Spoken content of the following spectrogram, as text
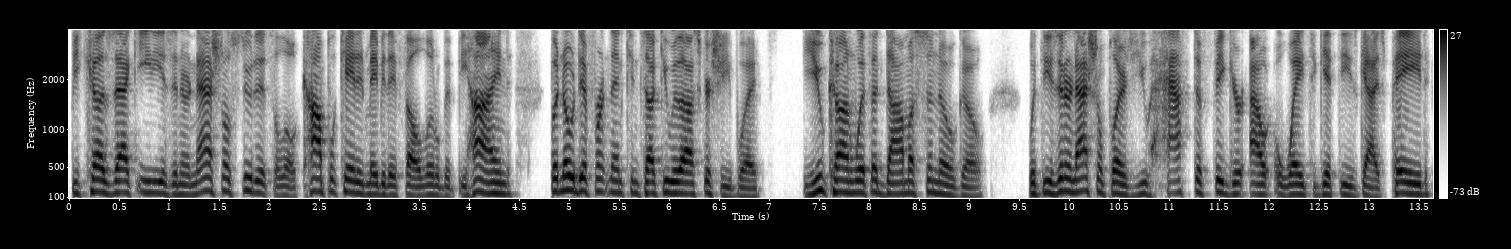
because Zach Edey is an international student. It's a little complicated. Maybe they fell a little bit behind, but no different than Kentucky with Oscar Tshiebwe, UConn with Adama Sanogo. With these international players, you have to figure out a way to get these guys paid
